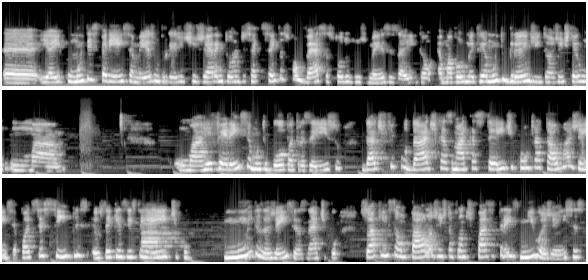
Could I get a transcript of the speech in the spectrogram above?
é, e aí com muita experiência mesmo, porque a gente gera em torno de 700 conversas todos os meses aí, então é uma volumetria muito grande, então a gente tem uma uma referência muito boa para trazer isso da dificuldade que as marcas têm de contratar uma agência. Pode ser simples, eu sei que existem aí, tipo, muitas agências, né? Tipo, só aqui em São Paulo a gente está falando de quase 3 mil agências.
